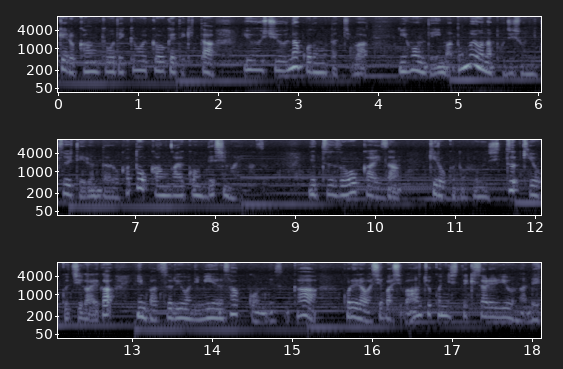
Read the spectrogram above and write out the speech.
ける環境で教育を受けてきた優秀な子どもたちは日本で今どのようなポジションについているんだろうかと考え込んでしまいます。捏造改ざん記録の紛失記憶違いが頻発するように見える昨今ですがこれらはしばしば安直に指摘されるような劣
